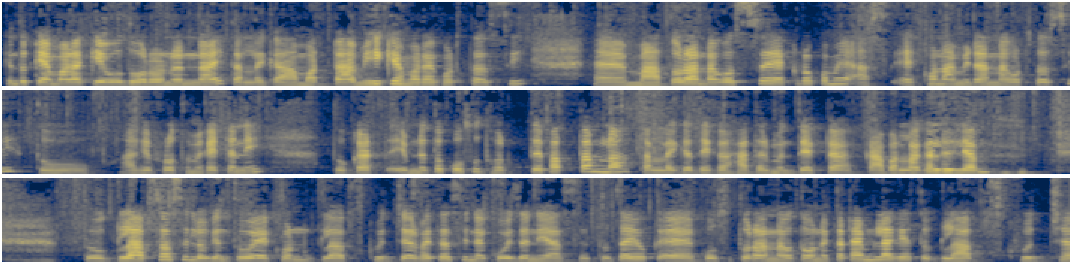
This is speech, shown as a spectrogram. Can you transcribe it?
কিন্তু ক্যামেরা কেউ ধরনের নাই, তার লাগে আমারটা আমি ক্যামেরা করতেছি। মা তো রান্না করছে একরকমে এখন আমি রান্না করতে করতেছি। তো আগে প্রথমে কাটটা নেই। তো কাট এমনি তো কচু ধরতে পারতাম না, তার লাগে দেখা হাতের মধ্যে একটা কাবার লাগা লইলাম। তো গ্লাভস আছিল, কিন্তু এখন গ্লাভস খুঁজার পাইতেছি না, কই জানি আছে। তো যাই হোক কচু তো রান্না করতে অনেকটা টাইম লাগে, তো গ্লাভস খুঁজা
